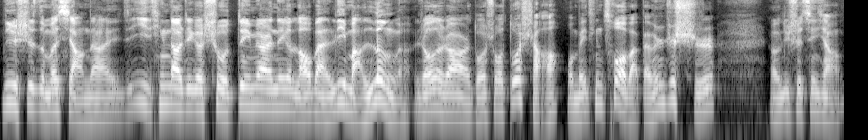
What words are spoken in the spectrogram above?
律师怎么想的，一听到这个数，对面那个老板立马愣了，揉了揉耳朵说：“多少？我没听错吧？百分之十？”然后律师心想：“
